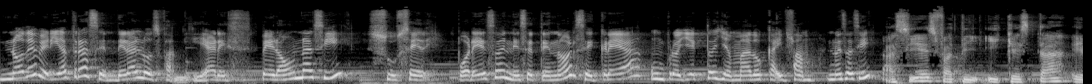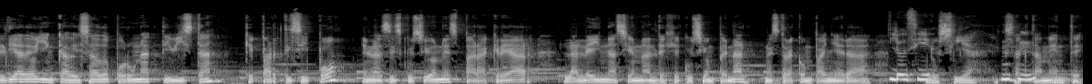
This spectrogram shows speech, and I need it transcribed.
no debería trascender a los familiares, pero aún así sucede. Por eso en ese tenor se crea un proyecto llamado CAIFAM, ¿no es así? Así es, Fati, y que está el día de hoy encabezado por un activista que participó en las discusiones para crear la Ley Nacional de Ejecución Penal, nuestra compañera Lucía. Lucía, exactamente.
